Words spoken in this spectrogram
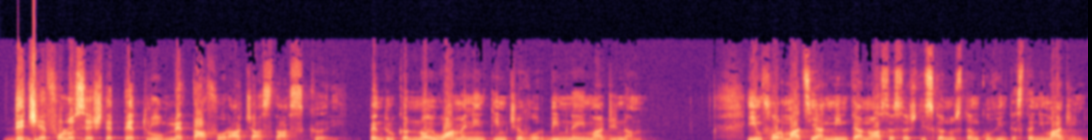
De ce folosește Petru metafora aceasta a scării? Pentru că noi oameni în timp ce vorbim ne imaginăm. Informația în mintea noastră să știți că nu stă în cuvinte, stă în imagini.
